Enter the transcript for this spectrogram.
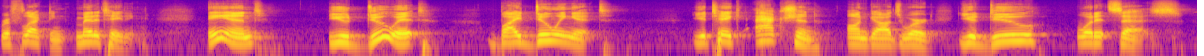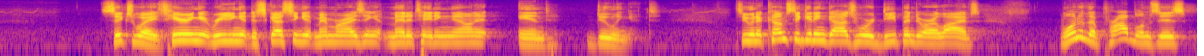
reflecting, meditating. And you do it by doing it. You take action on God's word. You do what it says. Six ways hearing it, reading it, discussing it, memorizing it, meditating on it, and doing it. See, when it comes to getting God's word deep into our lives, one of the problems is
